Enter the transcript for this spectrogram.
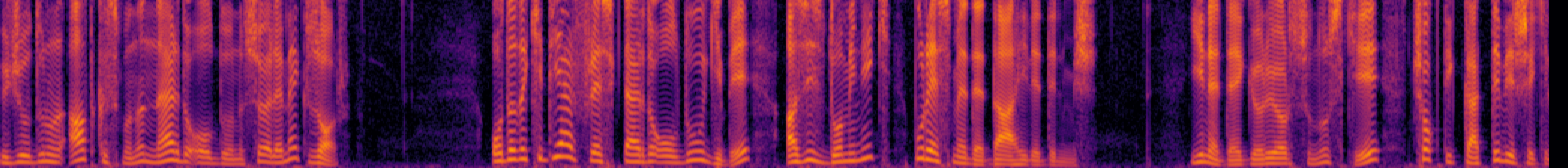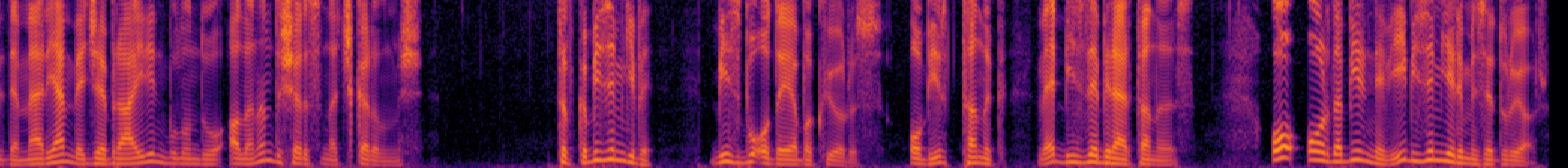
vücudunun alt kısmının nerede olduğunu söylemek zor. Odadaki diğer fresklerde olduğu gibi Aziz Dominik bu resme de dahil edilmiş. Yine de görüyorsunuz ki çok dikkatli bir şekilde Meryem ve Cebrail'in bulunduğu alanın dışarısına çıkarılmış. Tıpkı bizim gibi. Biz bu odaya bakıyoruz. O bir tanık ve biz de birer tanığız. O orada bir nevi bizim yerimize duruyor.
